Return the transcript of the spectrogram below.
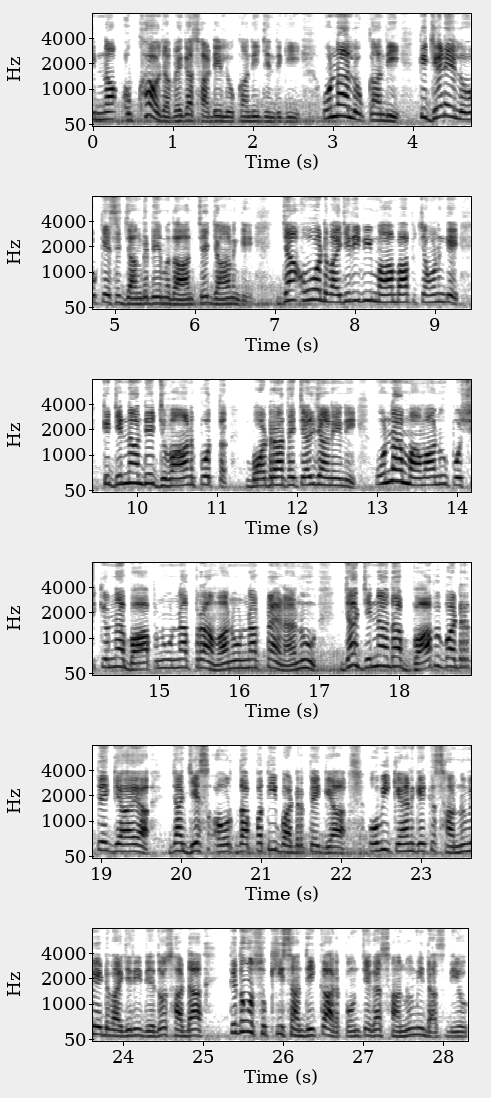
ਕਿੰਨਾ ਔਖਾ ਹੋ ਜਾਵੇਗਾ ਸਾਡੇ ਲੋਕਾਂ ਦੀ ਜ਼ਿੰਦਗੀ? ਉਹਨਾਂ ਲੋਕਾਂ ਦੀ ਕਿ ਜਿਹੜੇ ਲੋਕ ਇਸ ਜੰਗ ਦੇ ਮੈਦਾਨ 'ਚ ਜਾਣਗੇ? ਜਾਂ ਉਹ ਐਡਵਾਈਜ਼ਰੀ ਵੀ ਮਾਂ-ਬਾਪ ਚਾਹਣਗੇ ਕਿ ਜਿਨ੍ਹਾਂ ਦੇ ਜਵਾਨ ਪੁੱਤ ਬਾਰਡਰਾਂ ਤੇ ਚੱਲ ਜਾਣੇ ਨੇ, ਉਹਨਾਂ ਮਾਵਾਂ ਨੂੰ ਪੁੱਛ ਕੇ, ਉਹਨਾਂ ਬਾਪ ਨੂੰ, ਉਹਨਾਂ ਭਰਾਵਾਂ ਨੂੰ, ਉਹਨਾਂ ਭੈਣਾਂ ਨੂੰ ਜਾਂ ਜਿਨ੍ਹਾਂ ਦਾ ਬਾਪ ਬਾਰਡਰ ਤੇ ਗਿਆ ਆ, ਜਾਂ ਜਿਸ ਔਰਤ ਦਾ ਪਤੀ ਬਾਰਡਰ ਤੇ ਗਿਆ, ਉਹ ਵੀ ਕਹਿਣਗੇ ਕਿ ਸਾਨੂੰ ਵੀ ਐਡਵਾਈਜ਼ਰੀ ਦੇ ਦਿਓ, ਸਾਡਾ ਕਦੋਂ ਸੁਖੀ ਸਾਂਦੀ ਘਰ ਪਹੁੰਚੇਗਾ ਸਾਨੂੰ ਵੀ ਦੱਸ ਦਿਓ।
